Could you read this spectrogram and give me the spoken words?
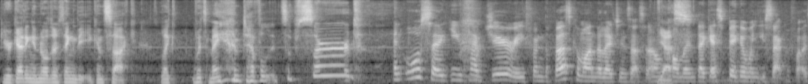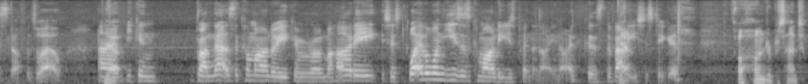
you're getting another thing that you can sack. Like with Mayhem Devil, it's absurd. And also, you have Juri from the first Commander Legends. That's an Yes. uncommon that gets bigger when you sacrifice stuff as well. Um, Yeah. You can run that as the command, or you can run Mahadi. It's just whatever one you use as a commander, you just put in the 99 because the value Yeah. is just too good. A hundred percent. Yep.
